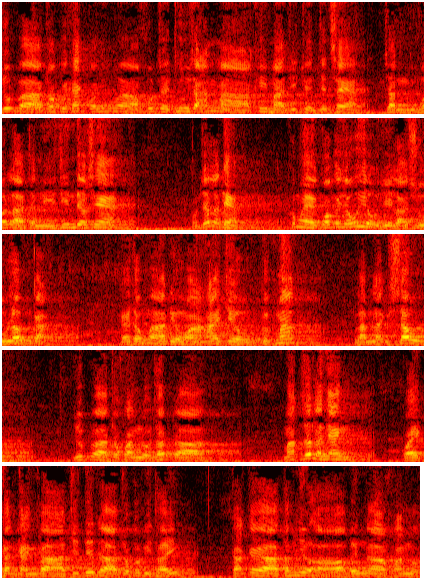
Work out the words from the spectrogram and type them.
giúp cho quý khách có những phút giây thư giãn mà khi mà di chuyển trên xe trần cũng vẫn là trần nỉ zin theo xe còn rất là đẹp không hề có cái dấu hiệu gì là xù lông cả. Hệ thống à, điều hòa hai chiều cực mát, làm lạnh sâu, giúp à, cho khoang nội thất à, mát rất là nhanh. Quay cận cảnh và chi tiết cho quý vị thấy, các cái tấm nhựa ở bên khoang nội,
